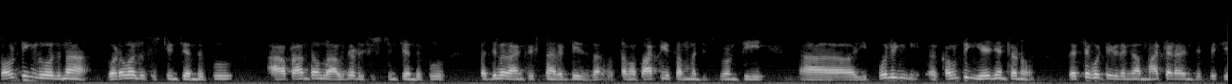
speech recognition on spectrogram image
కౌంటింగ్ రోజున గొడవలు సృష్టించేందుకు ఆ ప్రాంతంలో అలజడి సృష్టించేందుకు సజ్జల రామకృష్ణారెడ్డి తమ పార్టీకి సంబంధించినటువంటి ఈ పోలింగ్ కౌంటింగ్ ఏజెంట్లను రెచ్చగొట్టే విధంగా మాట్లాడారని చెప్పేసి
